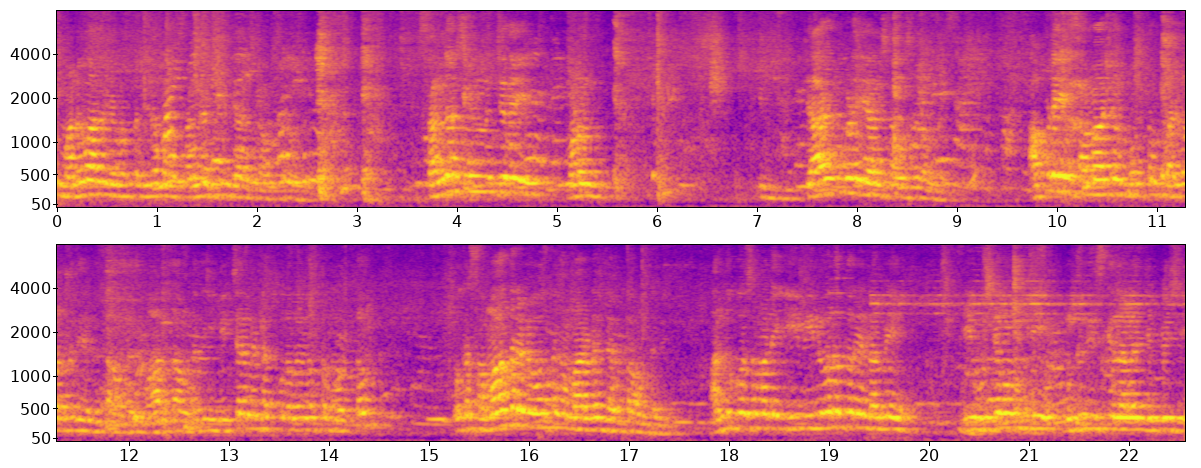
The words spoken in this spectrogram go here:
ఈ మనువాద వ్యవస్థ మీద మనం సంఘర్షించాల్సిన అవసరం సంఘర్షణ నుంచే మనం త్యాగం కూడా చేయాల్సిన అవసరం ఉంది. అప్పుడే ఈ సమాజం మొత్తం పరివర్తన జరుగుతూ ఉంటుంది మారుతూ ఉంటుంది. ఈ విచారణ కుల వ్యవస్థ మొత్తం ఒక సమాంతర వ్యవస్థగా మారడం జరుగుతూ ఉంటుంది. అందుకోసమని ఈ విలువలతో నేను నమ్మి ఈ ఉద్యమంని ముందు తీసుకెళ్ళాలని చెప్పేసి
